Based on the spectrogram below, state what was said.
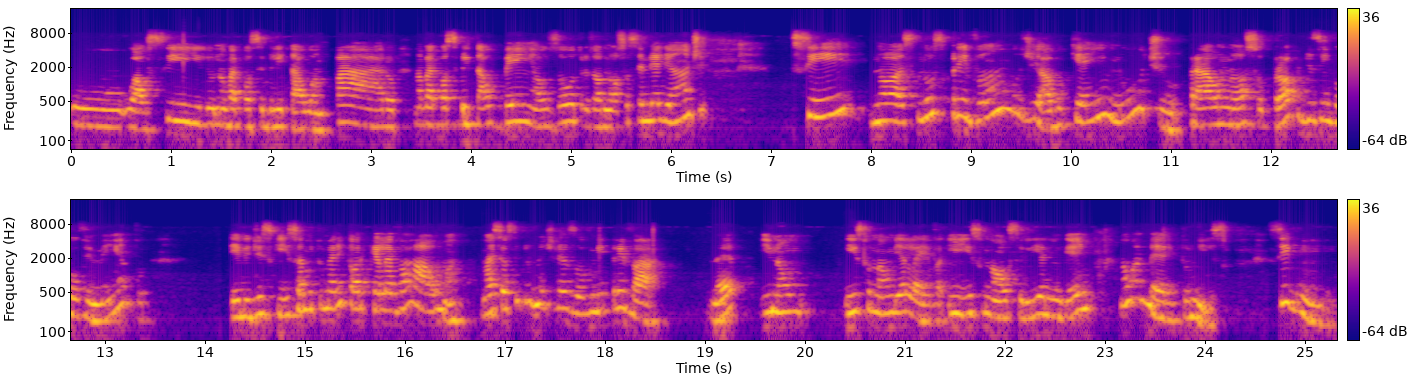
o, o, auxílio, não vai possibilitar o amparo, não vai possibilitar o bem aos outros, ao nosso semelhante, se nós nos privamos de algo que é inútil para o nosso próprio desenvolvimento, ele diz que isso é muito meritório, porque leva a alma. Mas se eu simplesmente resolvo me privar, né, e não isso não me eleva e isso não auxilia ninguém, não há mérito nisso. Segundo,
